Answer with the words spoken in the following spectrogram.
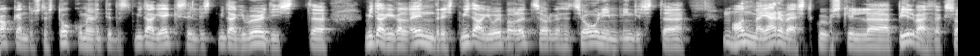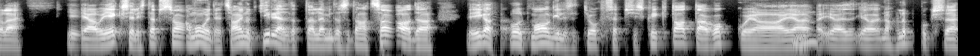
rakendustest, dokumentidest, midagi Excelist, midagi Wordist, midagi kalendrist, midagi võib-olla üldse organisatsiooni mingist mhm. andmejärvest kuskil äh, pilves, eks ole ja, või Excelis täpselt samamoodi, et sa ainult kirjeldad talle, mida sa tahad saada ja igalt poolt maagiliselt jookseb siis kõik data kokku ja, ja mm, -hmm. ja, ja, noh, lõpuks ta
